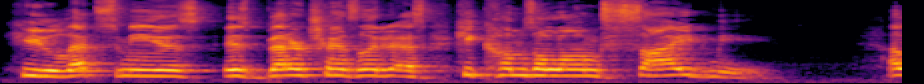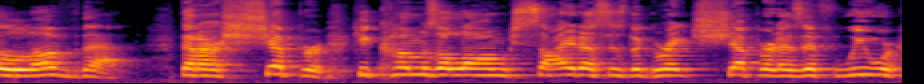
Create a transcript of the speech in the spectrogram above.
he lets me is, is better translated as he comes alongside me. I love that. That our shepherd, he comes alongside us as the great shepherd, as if we were,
